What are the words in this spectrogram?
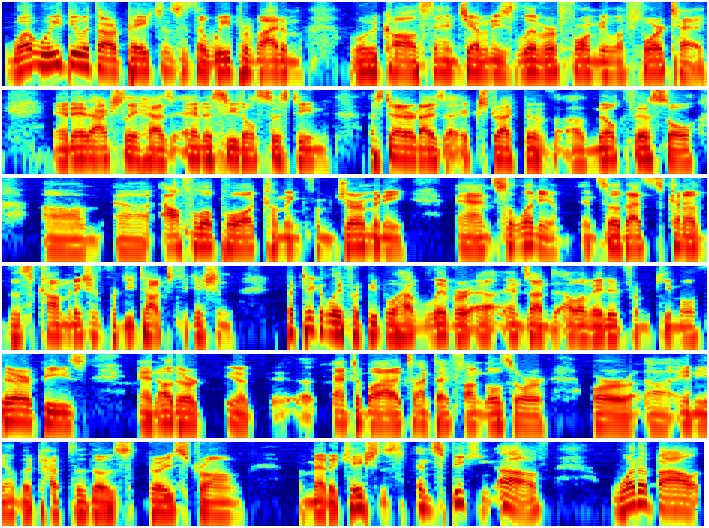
What we do with our patients is that we provide them what we call San Liver Formula Forte, and it actually has N-acetylcysteine, a standardized extract of uh, milk thistle, um, uh, alpha coming from Germany, and selenium. And so that's kind of this combination for detoxification, particularly for people who have liver uh, enzymes elevated from chemotherapies and other, you know, uh, antibiotics, antifungals, or or uh, any other types of those very strong medications. And speaking of, what about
